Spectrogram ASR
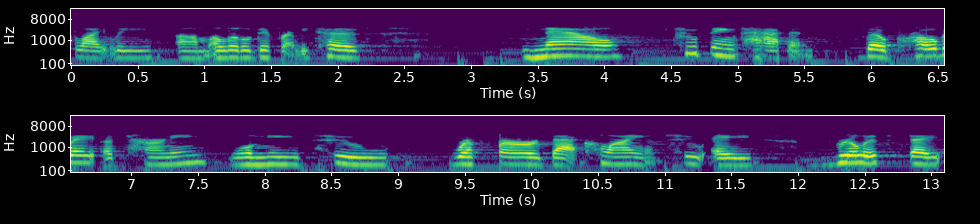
slightly um, a little different because now two things happen. The probate attorney will need to refer that client to a real estate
